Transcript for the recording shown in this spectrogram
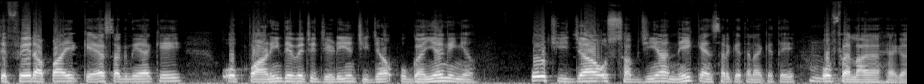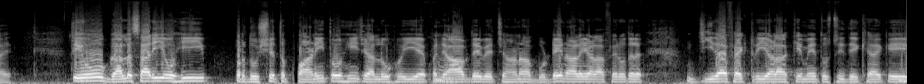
ਤੇ ਫਿਰ ਆਪਾਂ ਇਹ ਕਹਿ ਸਕਦੇ ਹਾਂ ਕਿ ਉਹ ਪਾਣੀ ਦੇ ਵਿੱਚ ਜਿਹੜੀਆਂ ਚੀਜ਼ਾਂ ਉਗਾਈਆਂ ਗਈਆਂ ਉਹ ਚੀਜ਼ਾਂ ਉਹ ਸਬਜ਼ੀਆਂ ਨੇ ਕੈਂਸਰ ਕਿਤੇ ਨਾ ਕਿਤੇ ਉਹ ਫੈਲਾਇਆ ਹੈਗਾ ਹੈ ਤੇ ਉਹ ਗੱਲ ਸਾਰੀ ਉਹੀ ਪ੍ਰਦੂਸ਼ਿਤ ਪਾਣੀ ਤੋਂ ਹੀ ਚਾਲੂ ਹੋਈ ਹੈ ਪੰਜਾਬ ਦੇ ਵਿੱਚ ਹਨਾ ਬੁੱਢੇ ਨਾਲੇ ਵਾਲਾ ਫਿਰ ਉਧਰ ਜੀਰਾ ਫੈਕਟਰੀ ਵਾਲਾ ਕਿਵੇਂ ਤੁਸੀਂ ਦੇਖਿਆ ਕਿ।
